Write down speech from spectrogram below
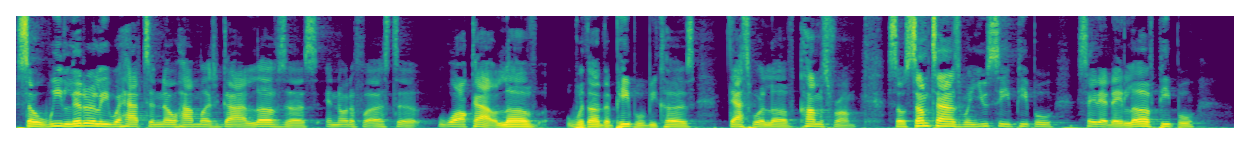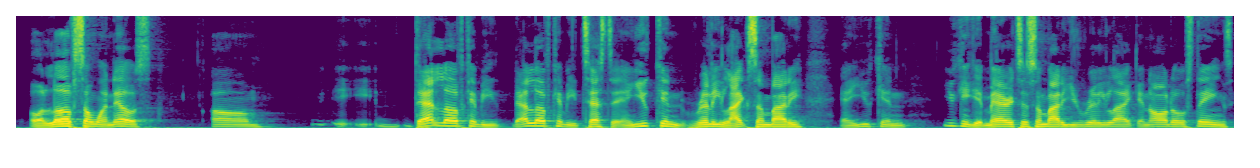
So we literally would have to know how much God loves us in order for us to walk out love with other people because that's where love comes from. So sometimes when you see people say that they love people or love someone else, um, that love can be that love can be tested, and you can really like somebody, and you can you can get married to somebody you really like, and all those things.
